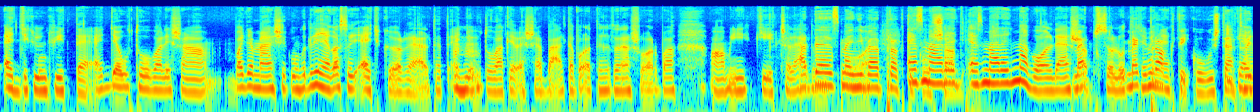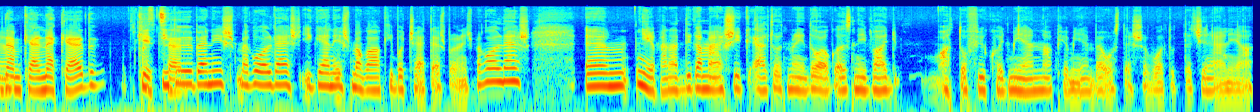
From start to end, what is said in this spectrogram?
egyikünk vitte egy autóval, és a, vagy a másikunk, de lényeg az, hogy egy körrel, tehát egy uh-huh. autóval kevesebb állt a Balatonúton a sorba, ami két család. Hát de ez mennyivel praktikusabb? Ez már egy, ez már egy megoldás, meg, abszolút. Meg tehát praktikus, tehát igen. hogy nem kell neked kétszer. Az időben is megoldás, igen, és maga a kibocsátásban is megoldás. Üm, nyilván addig a másik el tudott menni dolgozni, vagy attól függ, hogy milyen napja, milyen beosztása volt, tudta csinálni a,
